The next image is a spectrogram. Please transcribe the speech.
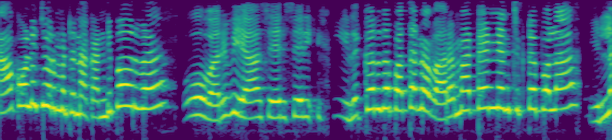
நான் காலேஜ் வர மாட்டேன்? நான் கண்டிப்பா வருவேன். ஓ வருவியா? சரி சரி. நீ இழுக்கிறத பார்த்தா நான் வரமாட்டேன்னு நினைச்சுக்கிட்ட போல. இல்ல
